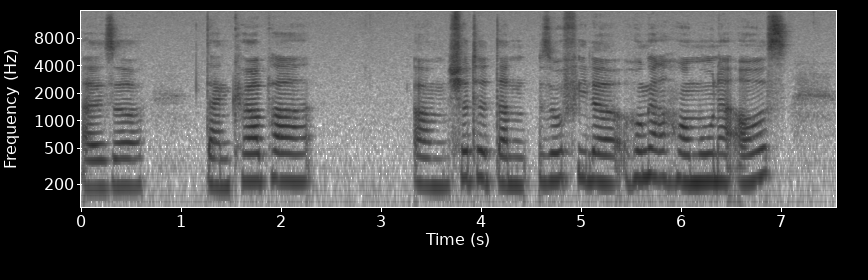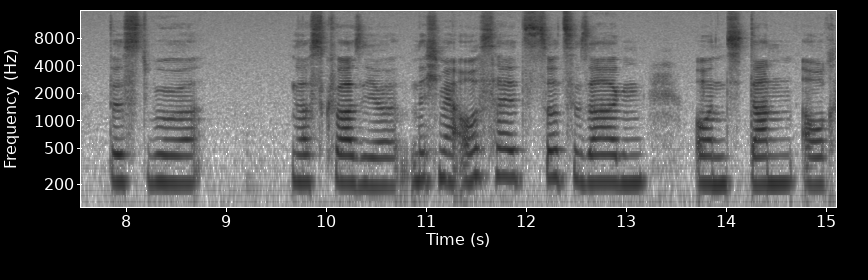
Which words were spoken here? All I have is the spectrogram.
Also dein Körper ähm, schüttet dann so viele Hungerhormone aus, bis du das quasi nicht mehr aushältst sozusagen und dann auch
